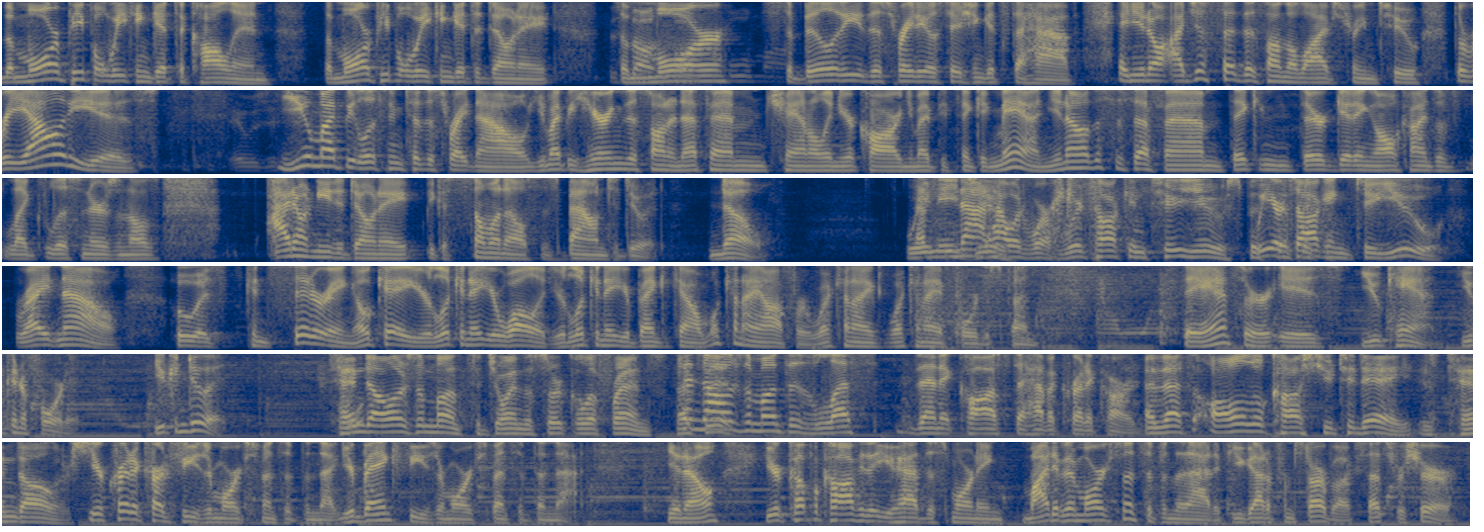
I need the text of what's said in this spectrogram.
The more people we can get to call in, the more people we can get to donate, the more called Cool Mom. stability this radio station gets to have. And you know, I just said this on the live stream too. The reality is, you might be listening to this right now. You might be hearing this on an FM channel in your car, and you might be thinking, "Man, you know, this is FM. They can, they're getting all kinds of like listeners and all. This. I don't need to donate because someone else is bound to do it." No, We That's need not you. how it works. We're talking to you Specifically. We are talking to you right now who is considering okay you're looking at your wallet you're looking at your bank account what can i offer? What can i what can i afford to spend? The answer is you can. You can afford it. You can do it. Ten dollars a month to join the circle of friends. That's $10 it. a month is less than it costs to have a credit card. And that's all it'll cost you today is ten dollars. your credit card fees are more expensive than that. Your bank fees are more expensive than that. You know your cup of coffee that you had this morning might have been more expensive than that if you got it from starbucks that's for sure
